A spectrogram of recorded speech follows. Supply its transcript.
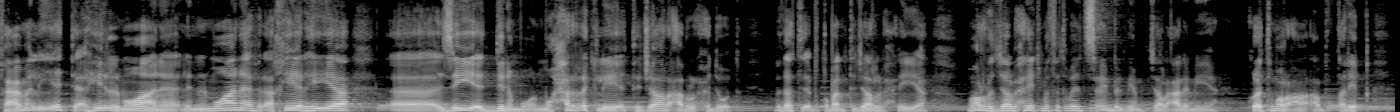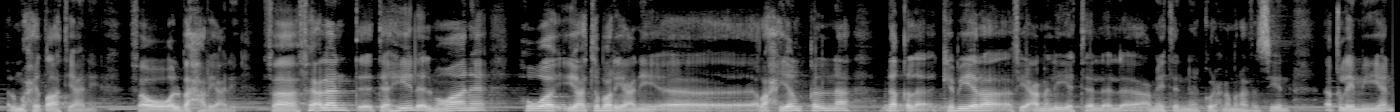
فعملية تأهيل الموانئ لأن الموانئ في الأخير هي آه، زي الدينامو المحرك للتجارة عبر الحدود بالذات طبعا التجارة البحرية. معروف التجارة البحرية تمثل تقريبا 90% من التجارة العالمية. كلها تمر عبر طريق المحيطات يعني. والبحر يعني ففعلا تأهيل الموانئ هو يعتبر يعني آه، راح ينقلنا نقلة كبيرة في عملية عملية إن نكون إحنا منافسين اقليميا.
